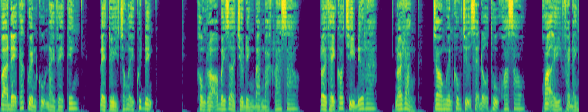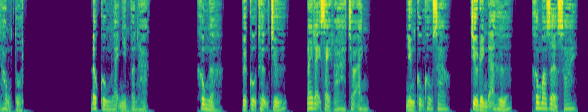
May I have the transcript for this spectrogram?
và đệ các quyền cụ này về kinh, để tùy trong ấy quyết định. Không rõ bây giờ triều đình bàn bạc ra sao, rồi thấy có chỉ đưa ra, nói rằng cho Nguyên Công Trự sẽ đỗ thủ khoa sau, khoa ấy phải đánh hỏng tuột. Đốc Cung lại nhìn Vân Hạc. Không ngờ, việc cụ thượng chứ, nay lại xảy ra cho anh. Nhưng cũng không sao, triều đình đã hứa, không bao giờ sai.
